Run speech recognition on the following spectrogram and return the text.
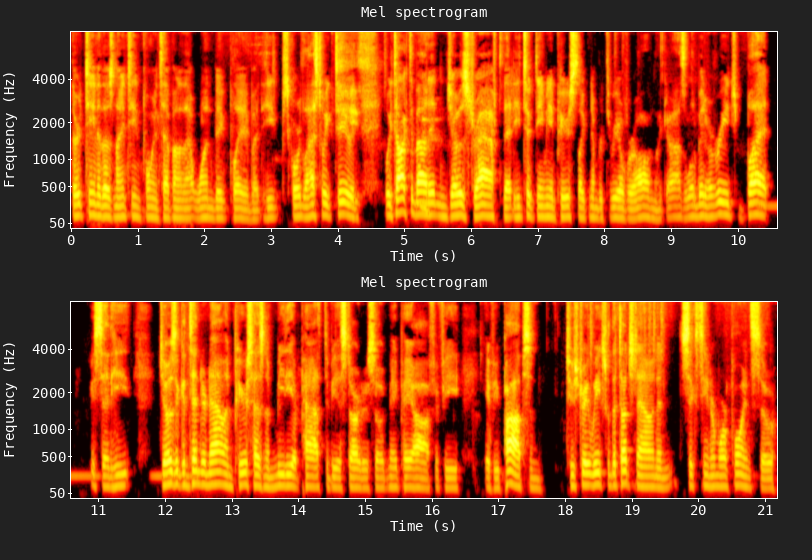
13 of those 19 points happened on that one big play, but he scored last week too. And we talked about hmm. it in Joe's draft that he took Dameon Pierce like number three overall. I'm like, oh, it's a little bit of a reach, but we said he Joe's a contender now, and Pierce has an immediate path to be a starter, so it may pay off if he if he pops and two straight weeks with a touchdown and 16 or more points. So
